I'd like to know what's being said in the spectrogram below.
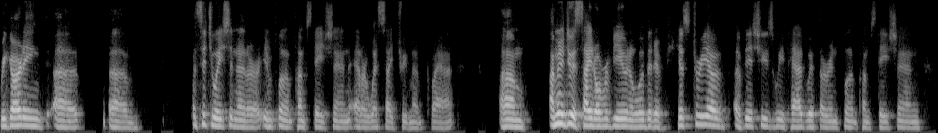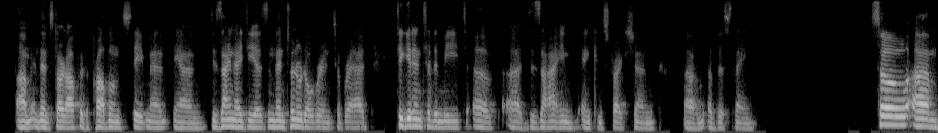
regarding uh, um, a situation at our influent pump station at our West Side treatment plant. Um, I'm going to do a site overview and a little bit of history of, of issues we've had with our influent pump station, um, and then start off with a problem statement and design ideas, and then turn it over into Brad to get into the meat of uh, design and construction um, of this thing. So um,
